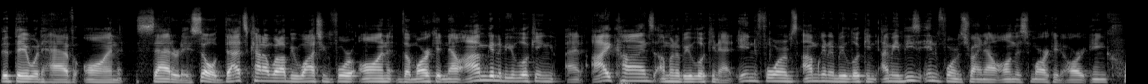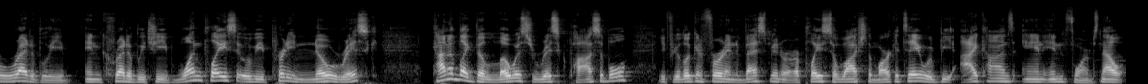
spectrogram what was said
that they would have on Saturday. So that's kind of what I'll be watching for on the market. Now I'm going to be looking at icons. I'm going to be looking at informs. I'm going to be looking, I mean, these informs right now on this market are incredibly, incredibly cheap. One place it would be pretty no risk kind of like the lowest risk possible if you're looking for an investment or a place to watch the market today would be icons and informs. Now,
